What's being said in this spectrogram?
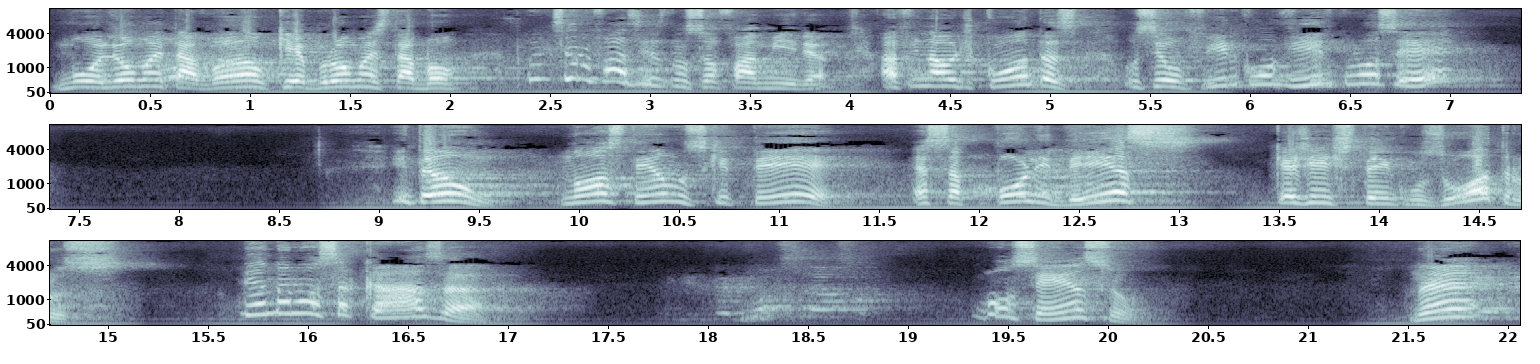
Molhou, mas tá bom. Quebrou, mas tá bom. Por que você não faz isso na sua família? Afinal de contas, o seu filho convive com você. Então, nós temos que ter essa polidez que a gente tem com os outros dentro da nossa casa. Bom senso. Bom senso. Né?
